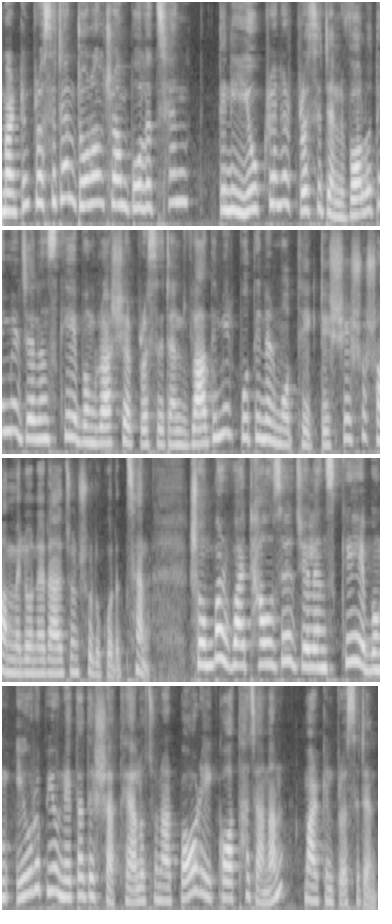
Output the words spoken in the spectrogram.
মার্কিন প্রেসিডেন্ট ডোনাল্ড ট্রাম্প বলেছেন তিনি ইউক্রেনের প্রেসিডেন্ট ভলোদিমির জেলেন্সকি এবং রাশিয়ার প্রেসিডেন্ট ভ্লাদিমির পুতিনের মধ্যে একটি শীর্ষ সম্মেলনের আয়োজন শুরু করেছেন। সোমবার হোয়াইট হাউসে জেলেন্সকি এবং ইউরোপীয় নেতাদের সাথে আলোচনার পর এই কথা জানান মার্কিন প্রেসিডেন্ট।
